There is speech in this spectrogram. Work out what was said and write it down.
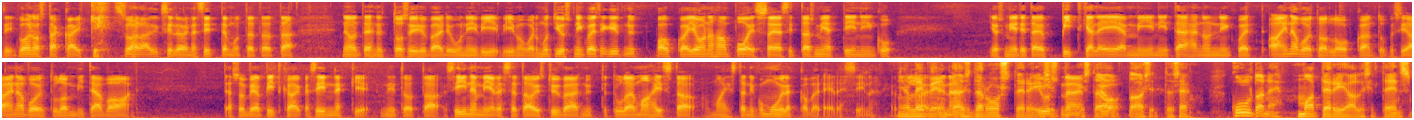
siitä voi nostaa kaikki suoraan yksilöinä sitten, mutta tota, ne on tehnyt tosi hyvää duunia viime vuonna. Mutta just niin kuin esimerkiksi nyt paukkua Joonahan on poissa ja sitten taas miettii, niin kuin, jos mietitään jo pitkälle EMiin, niin tämähän on niin kuin, että aina voi tulla loukkaantumisia, aina voi tulla mitä vaan. Tässä on vielä pitkä aika sinnekin, niin tota, siinä mielessä tämä olisi hyvä, että nyt tulee mahista, mahista niin kuin muille kavereille siinä. Ja leventää sitä rosteria, Just sitten, näin, mistä joo. ottaa sitten se kultainen materiaali sitten ens,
